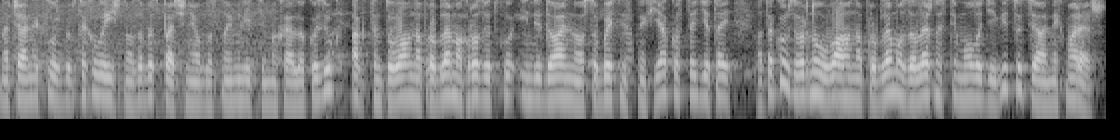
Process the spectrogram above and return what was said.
Начальник служби психологічного забезпечення обласної міліції Михайло Козюк акцентував на проблемах розвитку індивідуально-особистісних якостей дітей, а також звернув увагу на проблему залежності молоді від соціальних мереж.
